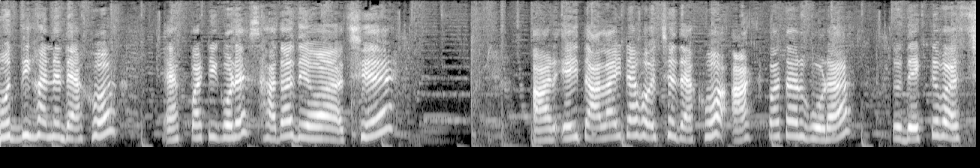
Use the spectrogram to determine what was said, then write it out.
মধ্যিখানে দেখো, এক পাটি করে সাদা দেওয়া আছে। আর এই তালাইটা হচ্ছে দেখো, আট পাতার গোড়া। তো দেখতে পাচ্ছ,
